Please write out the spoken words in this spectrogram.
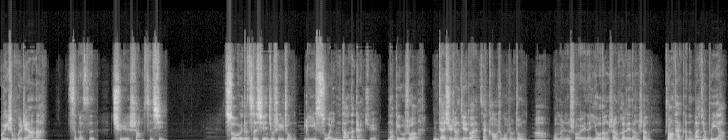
为什么会这样呢？四个字：缺少自信。所谓的自信，就是一种理所应当的感觉。那比如说，你在学生阶段，在考试过程中啊，我们的所谓的优等生和劣等生状态可能完全不一样。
